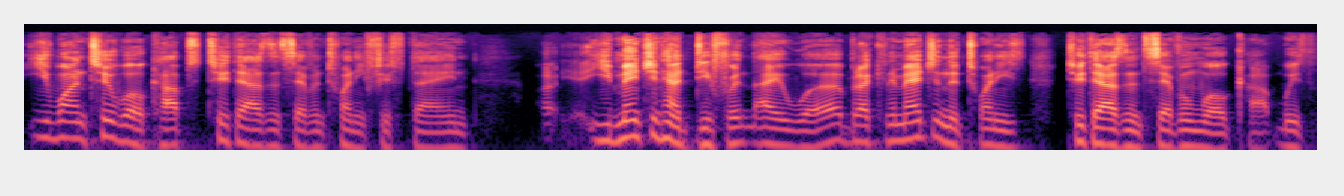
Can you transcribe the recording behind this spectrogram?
you won two World Cups, 2007, 2015. Uh, You mentioned how different they were, but I can imagine the 20, 2007 World Cup with,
